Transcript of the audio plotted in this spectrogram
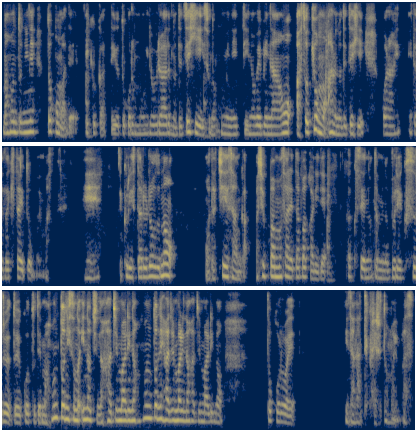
まあ、本当にね、どこまで行くかっていうところもいろいろあるので、ぜひそのコミュニティのウェビナーを、あ、そう、今日もあるので、ぜひご覧いただきたいと思います。えー、クリスタルロードの和田千恵さんが出版もされたばかりで、覚醒のためのブレイクスルーということで、まあ、本当にその命の始まりの、本当に始まりの始まりのところへいざなってくれると思います。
